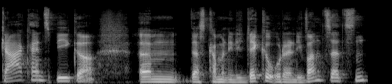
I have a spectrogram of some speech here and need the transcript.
gar kein Speaker. Ähm, das kann man in die Decke oder in die Wand setzen.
